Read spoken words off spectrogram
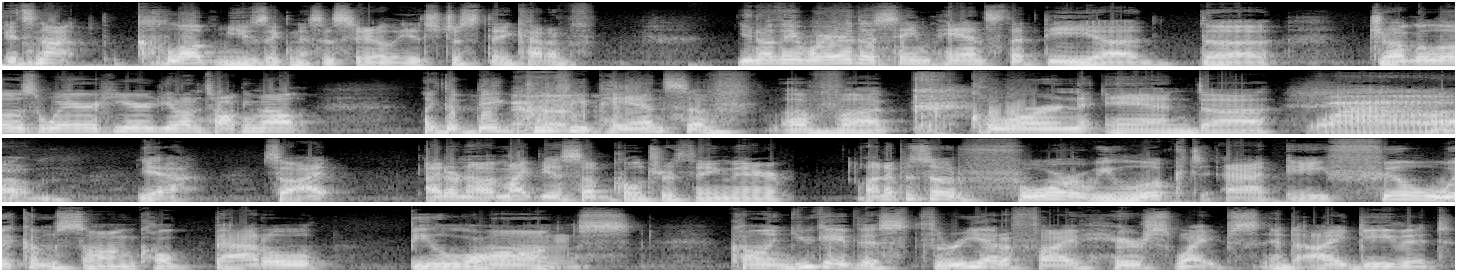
it's not club music necessarily. It's just they kind of, you know, they wear the same pants that the uh, the juggalos wear here. You know what I'm talking about? Like the big poofy pants of of uh, Korn and. Uh, Wow. yeah. So I I don't know, it might be a subculture thing there. On episode 4, we looked at a Phil Wickham song called Battle Belongs. Colin, you gave this 3 out of 5 hair swipes and I gave it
